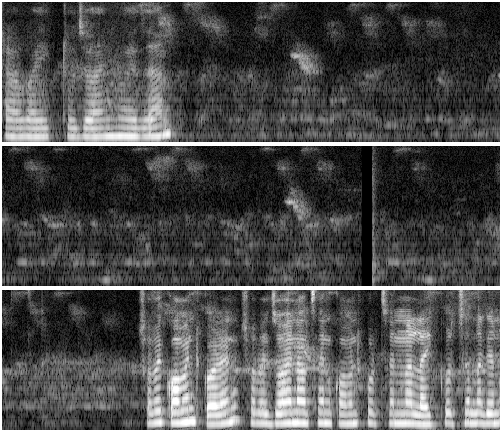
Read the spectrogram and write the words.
সবাই একটু জয়েন হয়ে যান। সবাই কমেন্ট করেন, সবাই জয়েন আছেন কমেন্ট করছেন না লাইক করছেন না কেন?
